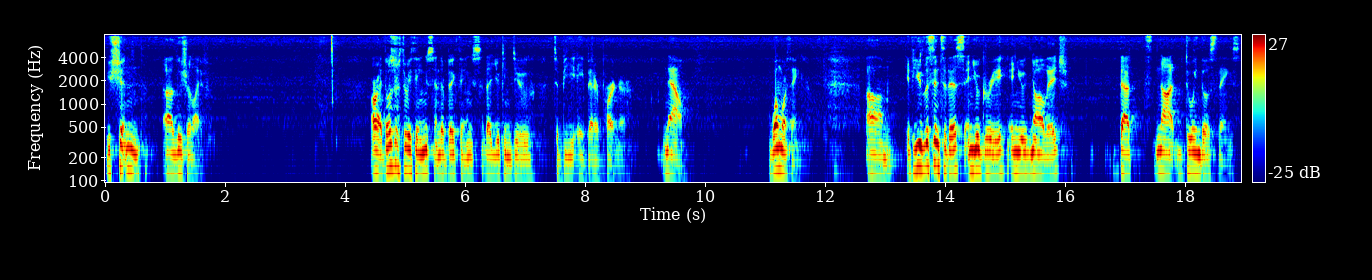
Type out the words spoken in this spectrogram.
you shouldn't uh, lose your life. All right, those are three things, and they're big things that you can do to be a better partner. Now, one more thing. Um, if you listen to this and you agree and you acknowledge that's not doing those things,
